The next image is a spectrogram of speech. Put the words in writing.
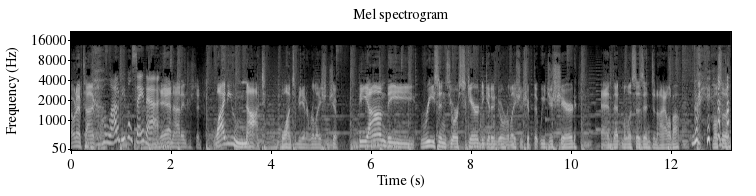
don't have time for A lot of people say that. Yeah, not interested. Why do you not want to be in a relationship? Beyond the reasons you're scared to get into a relationship that we just shared and that Melissa's in denial about, most of them.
